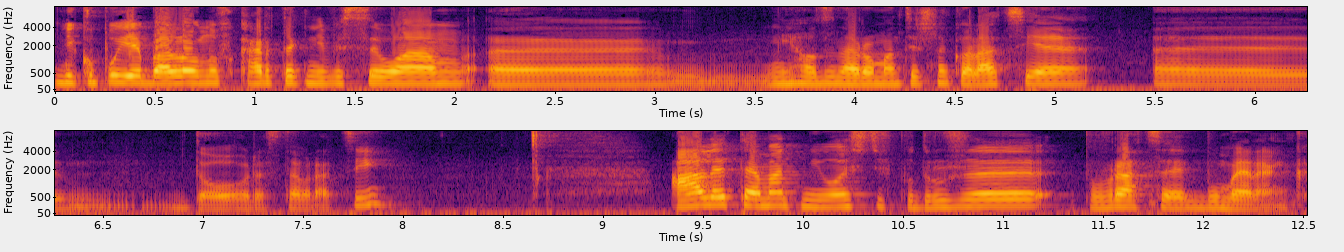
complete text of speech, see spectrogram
nie kupuję balonów, kartek nie wysyłam, e, nie chodzę na romantyczne kolacje e, do restauracji ale temat miłości w podróży powraca jak bumerang,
